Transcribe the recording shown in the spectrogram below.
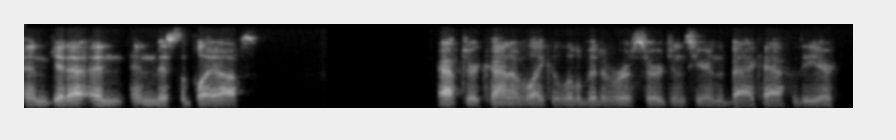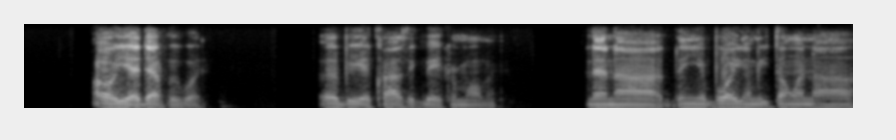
and get out and, and miss the playoffs after kind of like a little bit of a resurgence here in the back half of the year? Oh yeah, definitely would it'll be a classic Baker moment. Then uh then your boy gonna be throwing uh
